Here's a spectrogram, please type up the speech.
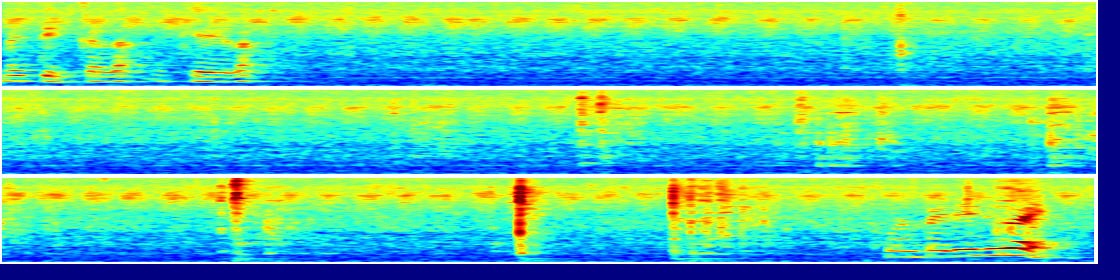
ไม่ติดกันละ โอเคละคนไปเรื่อยๆ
